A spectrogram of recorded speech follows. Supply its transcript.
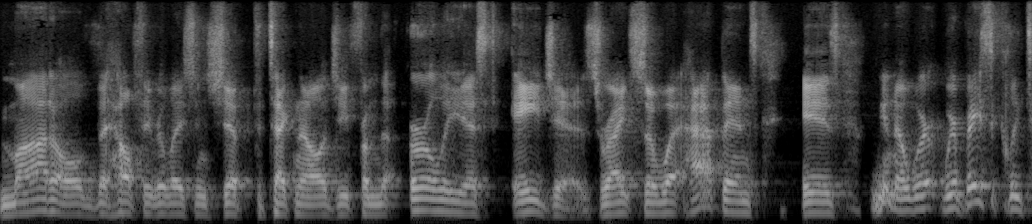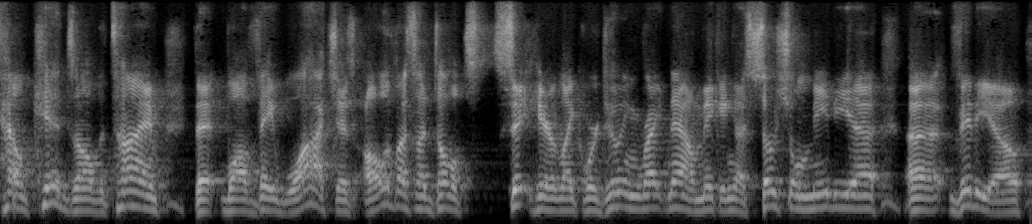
modeled the healthy relationship to technology from the earliest ages, right? So what happens is, you know, we're, we're basically tell kids all the time that while they watch, as all of us adults sit here like we're doing right now, making a social media uh, video,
